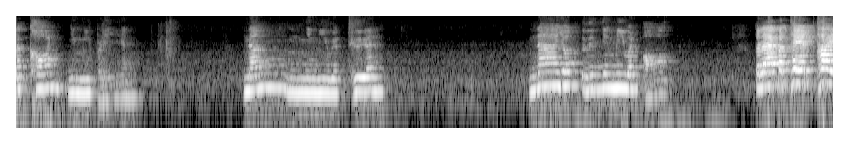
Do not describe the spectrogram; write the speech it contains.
ละครยังมีเปลี่ยนหนังยังมีเว็บเถือน นายกอื่นยังมีวันออกแต่ประเทศไทย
